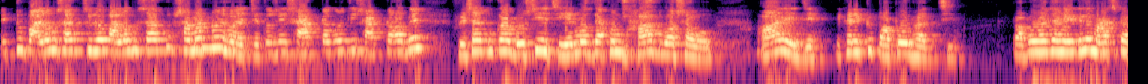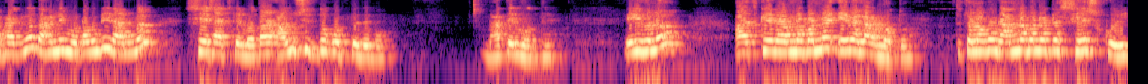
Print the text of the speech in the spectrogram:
একটু পালং শাক ছিল, পালং শাক খুব সামান্যই হয়েছে। তো সেই শাকটা করেছি, শাকটা হবে প্রেসার কুকার বসিয়েছি, এর মধ্যে এখন ভাত বসাবো। আর এই যে, এখানে একটু পাঁপড় ভাজছি। পাঁপড় ভাজা হয়ে গেলে মাছটা ভাজবো, তাহলে মোটামুটি রান্না শেষ আজকের মতো। আর আলু সিদ্ধ করতে দেব ভাতের মধ্যে। এই হলো আজকে রান্না বান্না এবেলার মতো। তো চলো এখন রান্না বান্নাটা শেষ করি।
